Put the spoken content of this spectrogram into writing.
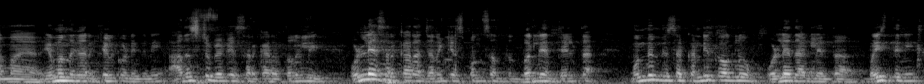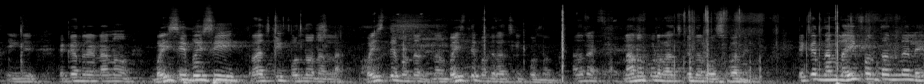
ನಮ್ಮ ಹೇಮಂತಗಾರ ಕೇಳ್ಕೊಂಡಿದ್ದೀನಿ. ಆದಷ್ಟು ಬೇಗ ಸರ್ಕಾರ ತೊಲಗಲಿ. ಒಳ್ಳೆ ಸರ್ಕಾರ ಜನಕ್ಕೆ ಸ್ಪಂದಿಸಂತದ್ದು ಬರಲಿ ಅಂತ ಹೇಳ್ತಾ, ಮುಂದಿನ ದಿವಸ ಖಂಡಿತವಾಗ್ಲೂ ಒಳ್ಳೇದಾಗಲಿ ಅಂತ ಬಯಸ್ತೀನಿ. ಈಗ ಯಾಕಂದರೆ ನಾನು ಬಯಸಿ ಬಯಸಿ ರಾಜಕೀಯಕ್ಕೆ ಬಂದವನಲ್ಲ. ಬಯಸದೆ ಬಂದ ನಾನು ಬಯಸದೆ ಬಂದ ರಾಜಕೀಯಕ್ಕೆ ಬಂದವನು. ಆದರೆ ನಾನು ಕೂಡ ರಾಜಕೀಯದಲ್ಲಿ ಹೊಸಬನೇ ಯಾಕಂದ್ರೆ ನನ್ನ ಲೈಫ್ ಅಂತ ಅಂದ್ಮೇಲೆ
